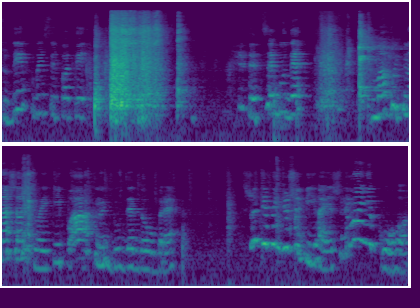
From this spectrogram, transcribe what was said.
сюди висипати. Це буде, мабуть, на шашлик і пахнуть буде добре. Що ти, Фендюша, бігаєш? Немає нікого.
